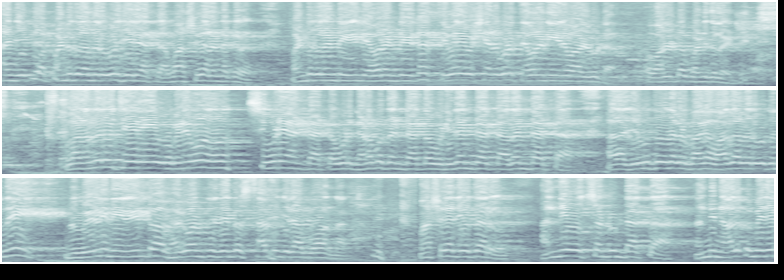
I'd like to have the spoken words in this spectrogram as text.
అని చెప్పి ఆ పండితులందరూ కూడా చేరారట. మాస్టర్ గారు అంటే అక్కడ. పండితులు అంటే ఏంటి? ఎవరంటే ఏట? తెవరే విషయాన్ని కూడా తెవరనీయని వాళ్ళుట. వాళ్ళుట పండితులు అంటే. వాళ్ళందరూ చేరి ఒకడేమో శివుడే అంటాట ఒకడు గణపతి అంటాట ఒకటి ఇదంటాట అదంటాట అలా జరుగుతుంది అక్కడ బాగా వాదాలు జరుగుతున్నాయి. నువ్వు వెళ్ళి నేనేంటో ఆ భగవంతుడు ఏంటో స్థాపించి రాబో అన్నారు. మాస్టర్ గారు చెబుతారు అన్నీ వచ్చు అంటుంటాట అన్ని నాలుక మీదే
